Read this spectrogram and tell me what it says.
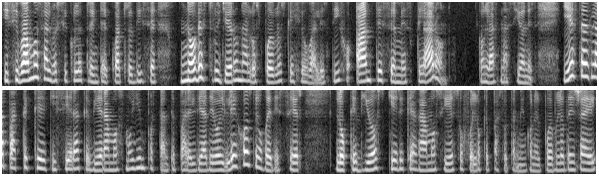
Y si vamos al versículo 34, dice, no destruyeron a los pueblos que Jehová les dijo, antes se mezclaron con las naciones. Y esta es la parte que quisiera que viéramos muy importante para el día de hoy, lejos de obedecer lo que Dios quiere que hagamos, y eso fue lo que pasó también con el pueblo de Israel,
